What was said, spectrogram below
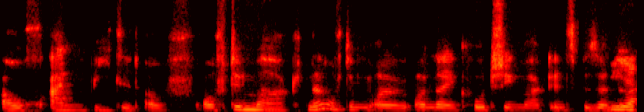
auch anbietet auf, auf dem Markt, ne? auf dem Online-Coaching-Markt insbesondere. Ja.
